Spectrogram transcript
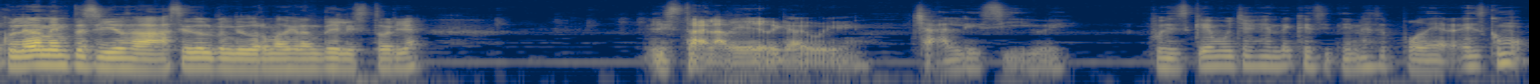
culeramente sí, o sea, ha sido el vendedor más grande de la historia. Y está de la verga, güey. Chale, sí, güey. Pues es que hay mucha gente que sí tiene ese poder. Es como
